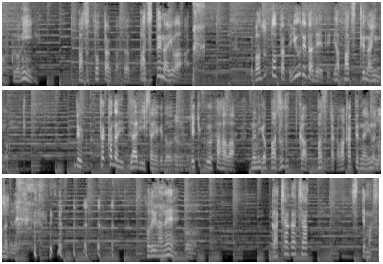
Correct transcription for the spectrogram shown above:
お袋に、バズっとったんか？バズってないわ。バズっとったって言うてたでって、いや、バズってないんよ。で、たかなりラリーしたんやけど、うん結局母は何がバズるかバズったか分かってないのに。分かって、ない。それがね、うん。ガチャガチャ知ってます？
